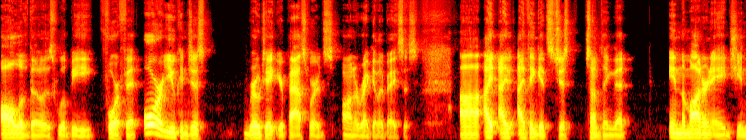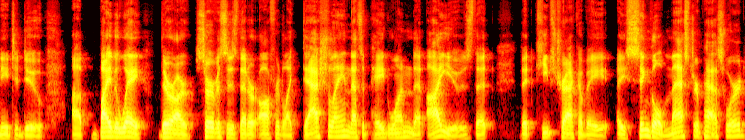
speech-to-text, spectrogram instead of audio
all of those will be forfeit or you can just rotate your passwords on a regular basis. Uh, I, I, I think it's just something that in the modern age you need to do. Uh, by the way, there are services that are offered like Dashlane. That's a paid one that I use that that keeps track of a a single master password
